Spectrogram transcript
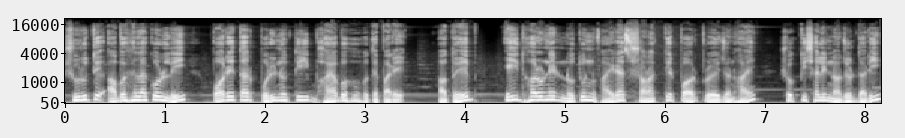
শুরুতে অবহেলা করলেই পরে তার পরিণতি ভয়াবহ হতে পারে। অতএব, এই ধরনের নতুন ভাইরাস শনাক্তের পর প্রয়োজন হয় শক্তিশালী নজরদারি,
